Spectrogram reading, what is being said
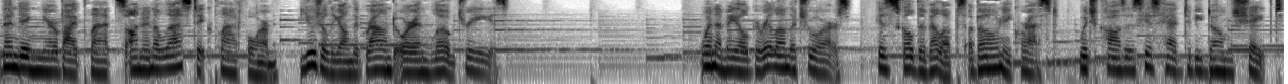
bending nearby plants on an elastic platform, usually on the ground or in low trees. When a male gorilla matures, his skull develops a bony crest, which causes his head to be dome-shaped.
